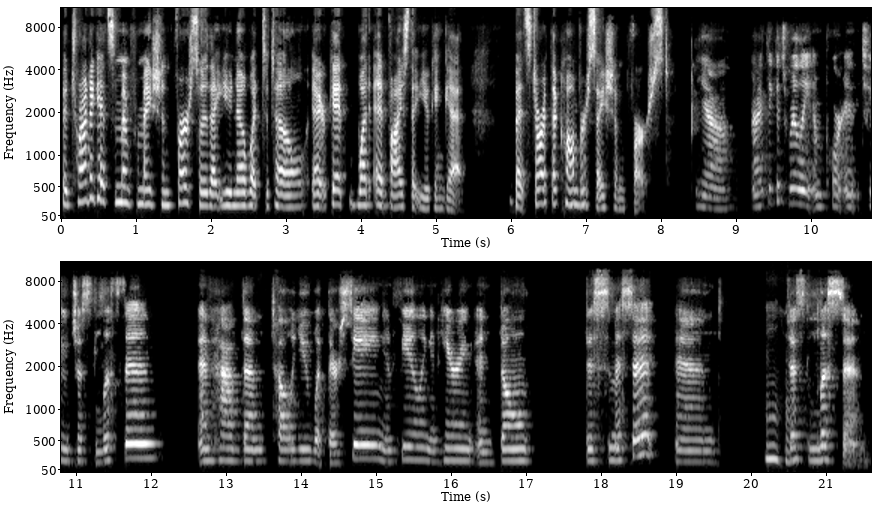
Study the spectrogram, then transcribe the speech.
but try to get some information first so that you know what to tell or get what advice that you can get. But start the conversation first. Yeah. I think it's really important to just listen and have them tell you what they're seeing and feeling and hearing and don't dismiss it and mm-hmm. just listen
